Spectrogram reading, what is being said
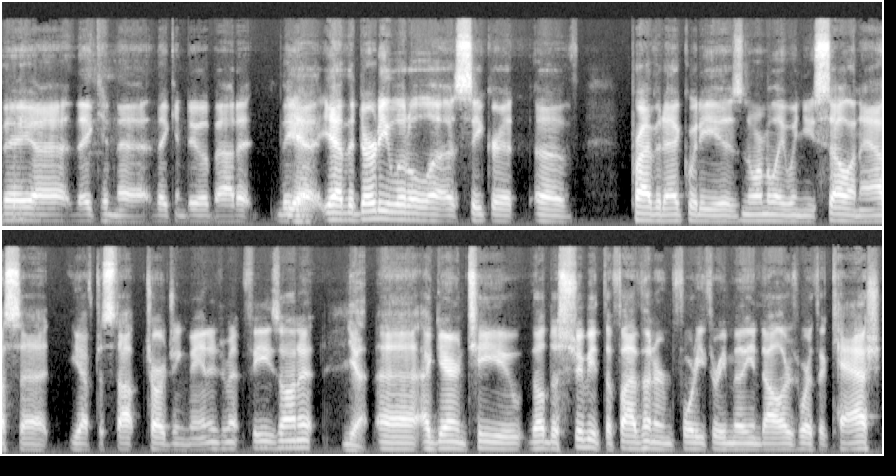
they uh they can uh, they can do about it. The Yeah. uh, yeah, the dirty little uh, secret of private equity is normally when you sell an asset, you have to stop charging management fees on it. Yeah. Uh, I guarantee you they'll distribute the 543 million dollars worth of cash,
